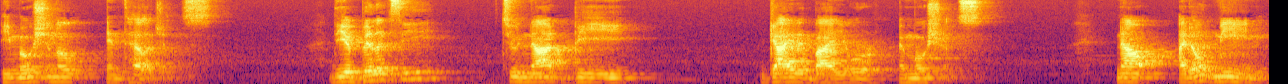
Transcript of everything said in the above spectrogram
emotional intelligence. The ability to not be guided by your emotions. Now, I don't mean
